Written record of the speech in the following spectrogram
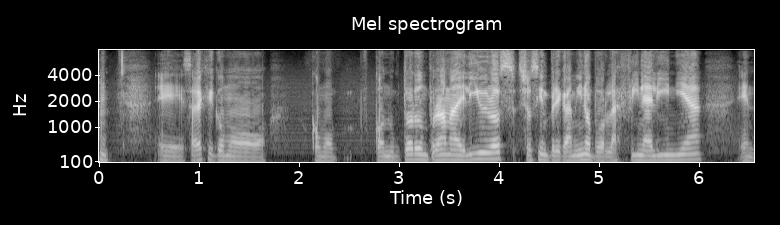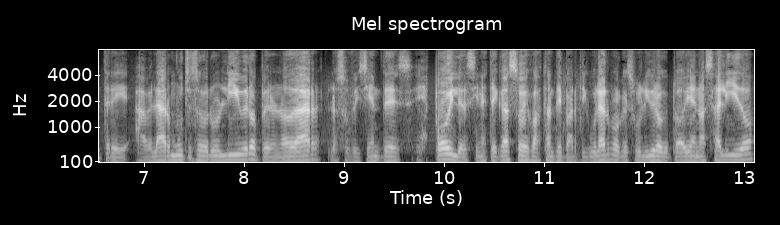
eh, Sabes que como como conductor de un programa de libros, yo siempre camino por la fina línea entre hablar mucho sobre un libro, pero no dar los suficientes spoilers. Y en este caso es bastante particular porque es un libro que todavía no ha salido.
